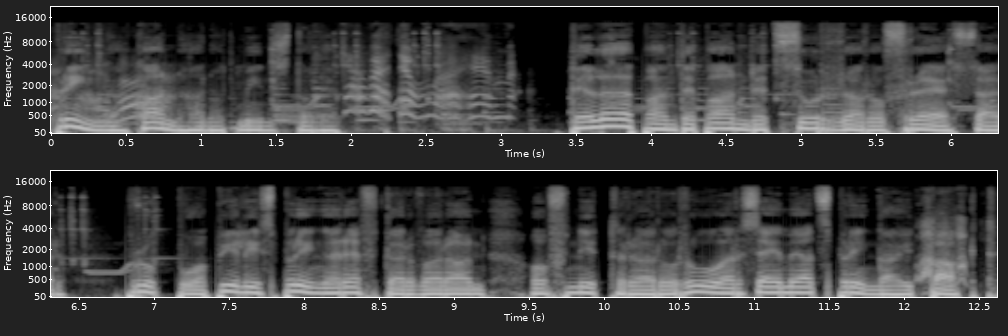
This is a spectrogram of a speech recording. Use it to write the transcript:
Springa kan han åtminstone. Det löpande bandet surrar och fräser. Pruppo och Pili springer efter varann och fnittrar och roar sig med att springa i takt.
